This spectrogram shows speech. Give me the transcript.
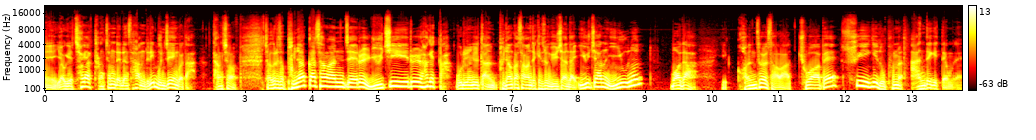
예, 여기에 청약 당첨되는 사람들이 문제인 거다. 당첨. 자, 그래서 분양가 상한제를 유지를 하겠다. 우리는 일단 분양가 상한제 계속 유지한다. 유지하는 이유는 뭐다? 이 건설사와 조합의 수익이 높으면 안 되기 때문에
